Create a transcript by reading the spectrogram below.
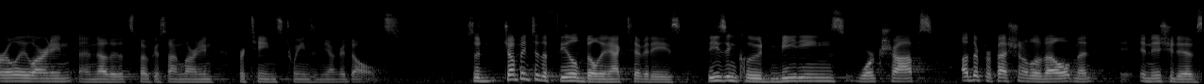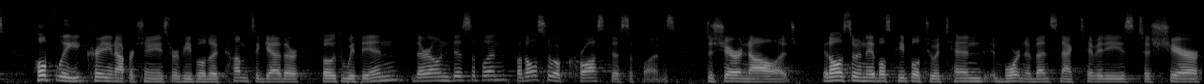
early learning and another that's focused on learning for teens, tweens, and young adults. So jumping to the field building activities, these include meetings, workshops, other professional development initiatives, hopefully creating opportunities for people to come together both within their own discipline, but also across disciplines to share knowledge. It also enables people to attend important events and activities to share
